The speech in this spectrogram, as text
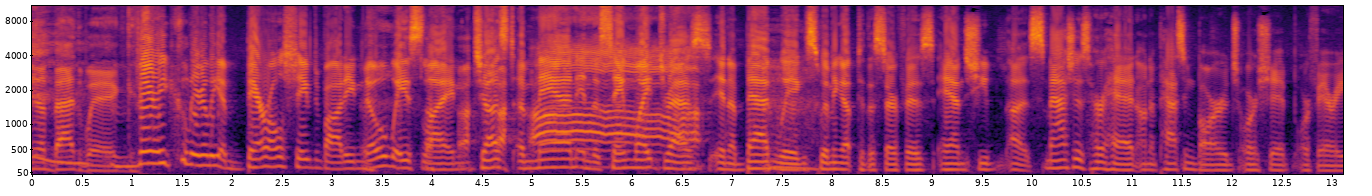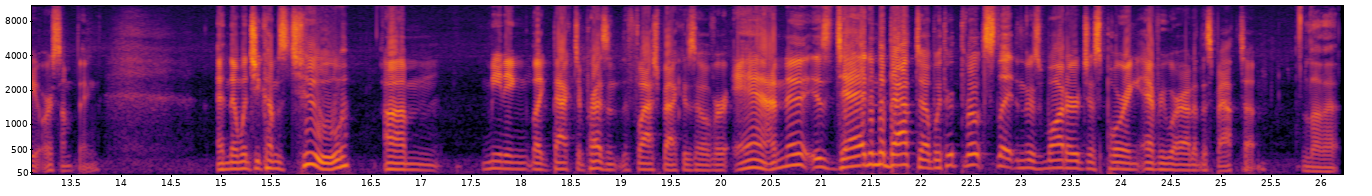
In a bad wig. Very clearly a barrel-shaped body, no waistline, just a man in the same white dress in a bad wig swimming up to the surface, and she uh, smashes her head on a passing barge or ship or ferry or something. And then when she comes to, um, meaning like back to present, the flashback is over. Anne is dead in the bathtub with her throat slit, and there's water just pouring everywhere out of this bathtub. Love it.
